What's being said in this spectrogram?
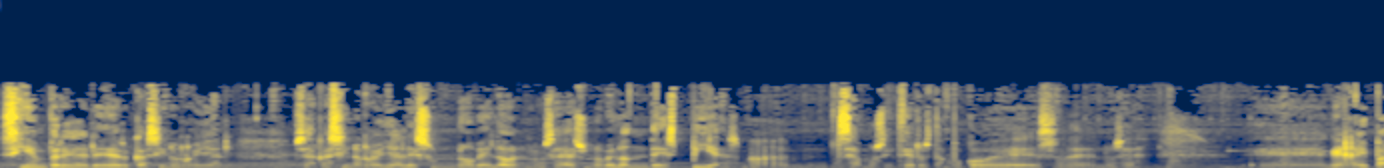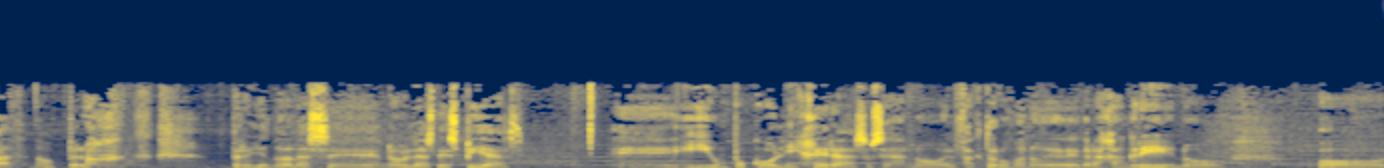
siempre leer Casino Royale o sea, Casino Royale es un novelón, o sea, es un novelón de espías. Seamos sinceros, tampoco es, eh, no sé, eh, guerra y paz, ¿no? Pero, pero yendo a las eh, novelas de espías y un poco ligeras, o sea, no el factor humano de Graham Greene o, o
